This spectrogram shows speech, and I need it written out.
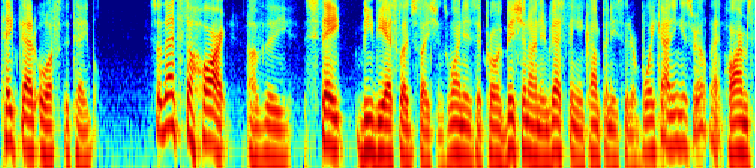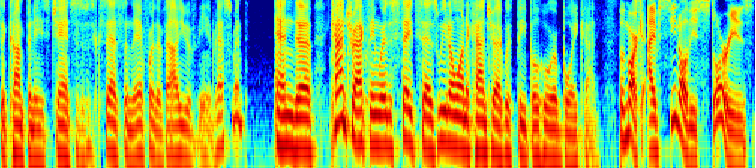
Take that off the table. So that's the heart of the state BDS legislations. One is a prohibition on investing in companies that are boycotting Israel. That harms the company's chances of success and therefore the value of the investment. And uh, contracting, where the state says we don't want to contract with people who are boycotting. But Mark, I've seen all these stories,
